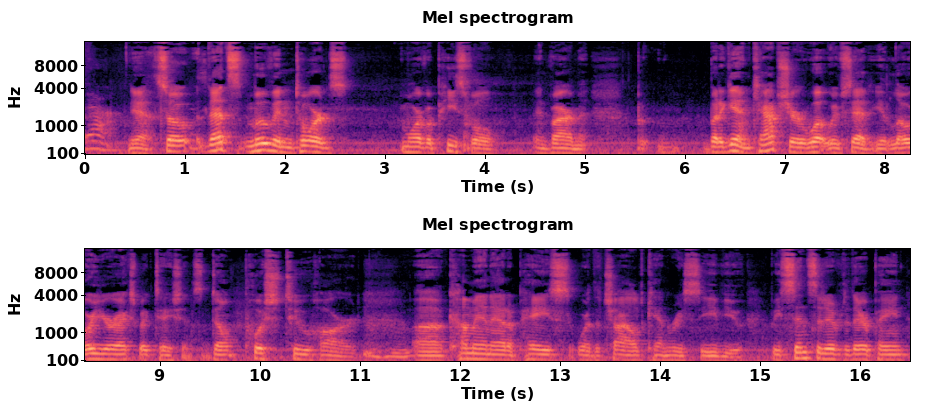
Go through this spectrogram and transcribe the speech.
Yeah. Yeah, so that's moving towards more of a peaceful environment. B- But again, capture what we've said. You lower your expectations. Don't push too hard. Uh, come in at a pace where the child can receive you. Be sensitive to their pain,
